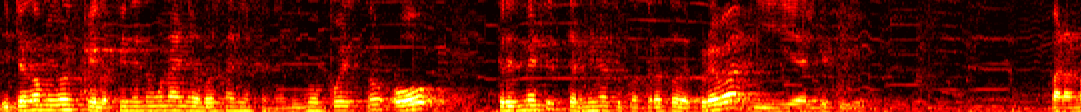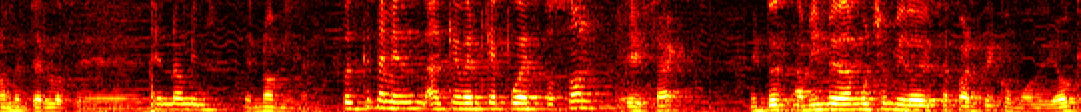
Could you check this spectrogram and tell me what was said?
Y tengo amigos que los tienen un año, dos años en el mismo puesto, o tres meses termina tu contrato de prueba y el que sigue. Para no meterlos en, En nómina. en nómina. Pues es que también hay que ver qué puestos son. Exacto. Entonces a mí me da mucho miedo esa parte como de, ok,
